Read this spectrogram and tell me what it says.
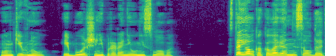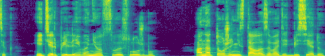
Он кивнул и больше не проронил ни слова. Стоял как оловянный солдатик и терпеливо нес свою службу. Она тоже не стала заводить беседу.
